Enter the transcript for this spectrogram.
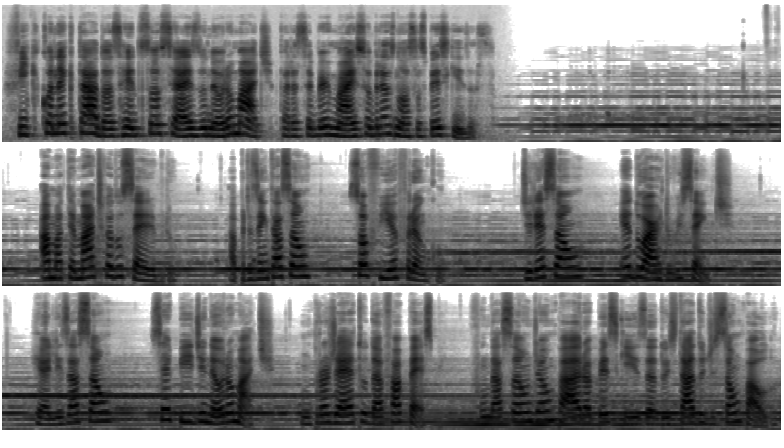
Fique conectado às redes sociais do Neuromate para saber mais sobre as nossas pesquisas. A Matemática do Cérebro. Apresentação: Sofia Franco. Direção: Eduardo Vicente. Realização: CEPID Neuromate, um projeto da FAPESP, Fundação de Amparo à Pesquisa do Estado de São Paulo.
